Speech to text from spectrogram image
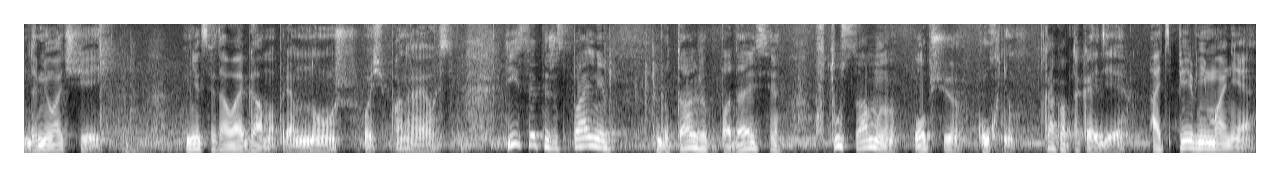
до мелочей. Мне цветовая гамма прям, ну уж, очень понравилась. И с этой же спальни вы также попадаете в ту самую общую кухню. Как вам такая идея? А теперь внимание.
